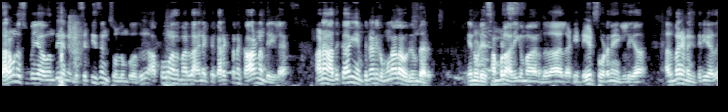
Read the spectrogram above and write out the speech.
சரவண சுப்பையா வந்து எனக்கு சிட்டிசன் சொல்லும்போது அப்பவும் அது மாதிரி தான் எனக்கு கரெக்டான காரணம் தெரியல. ஆனால் அதுக்காக என் பின்னாடி ரொம்ப நாள் அவர் இருந்தார். என்னுடைய சம்பளம் அதிகமாக இருந்ததா இல்லாட்டி டேட்ஸ் உடனே இல்லையா அது மாதிரி எனக்கு தெரியாது.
